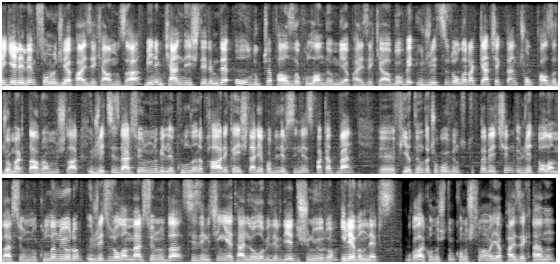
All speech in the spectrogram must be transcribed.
Ve gelelim sonuncu yapay zekamıza. Benim kendi işlerimde oldukça fazla kullandığım bir yapay zeka bu ve ücretsiz olarak gerçekten çok fazla cömert davranmışlar. Ücretsiz versiyonunu bile kullanıp harika işler yapabilirsiniz. Fakat ben e, fiyatını da çok uygun tuttukları için ücretli olan versiyonunu kullanıyorum. Ücretsiz olan versiyonu da sizin için yeterli olabilir diye düşünüyorum. Eleven Labs. Bu kadar konuştum konuştum ama yapay zekanın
